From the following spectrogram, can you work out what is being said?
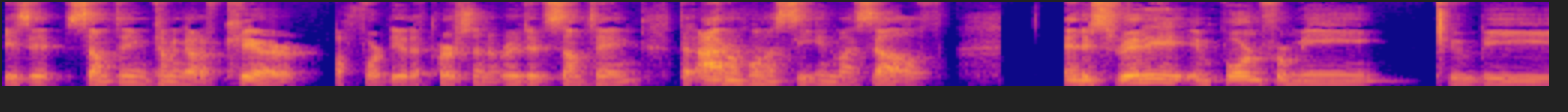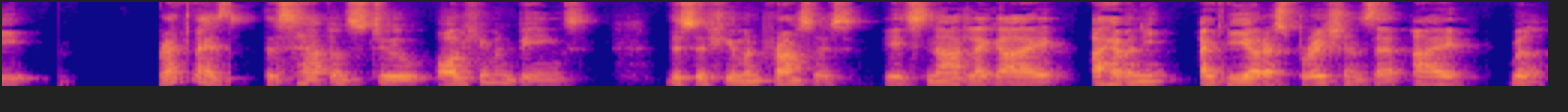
is it something coming out of care for the other person or is it something that I don't want to see in myself? And it's really important for me to be recognized this happens to all human beings. This is a human process. It's not like I I have any idea or aspirations that I will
